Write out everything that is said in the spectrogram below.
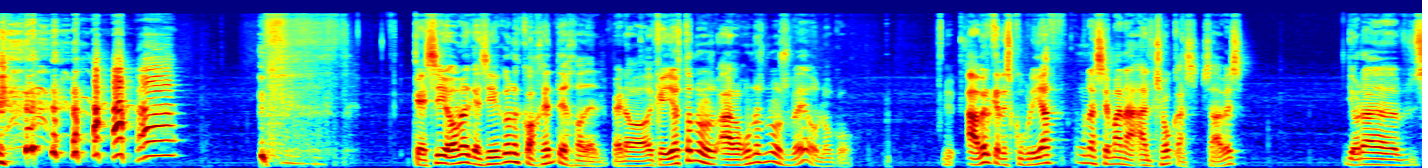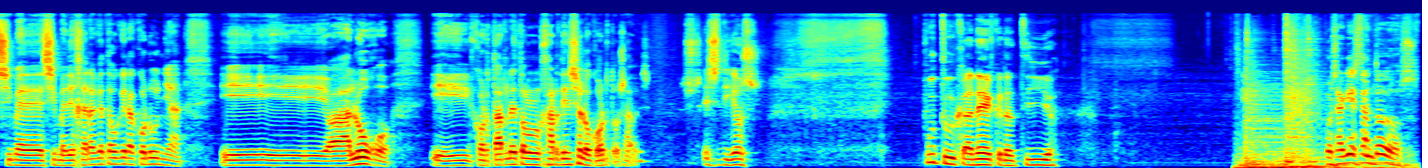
Que sí, hombre, que sí que conozco a gente, joder. Pero que yo estos no, a algunos no los veo, loco. A ver, que descubrí hace una semana al Chocas, ¿sabes? Y ahora, si me, si me dijera que tengo que ir a Coruña y a Lugo y cortarle todo el jardín, se lo corto, ¿sabes? Es- Es Dios. Puto canecro, tío. Pues aquí están todos.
